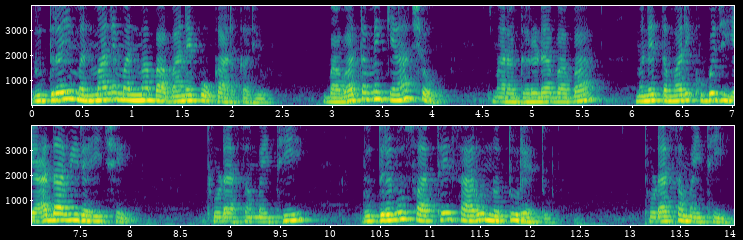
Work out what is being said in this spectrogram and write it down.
રુદ્રએ મનમાં ને મનમાં બાબાને પોકાર કર્યો. બાબા, તમે ક્યાં છો? મારા ઘરડા બાબા, મને તમારી ખૂબ જ યાદ આવી રહી છે. થોડા સમયથી રુદ્રનું સ્વાસ્થ્ય સારું નહોતું રહેતું. થોડા સમયથી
